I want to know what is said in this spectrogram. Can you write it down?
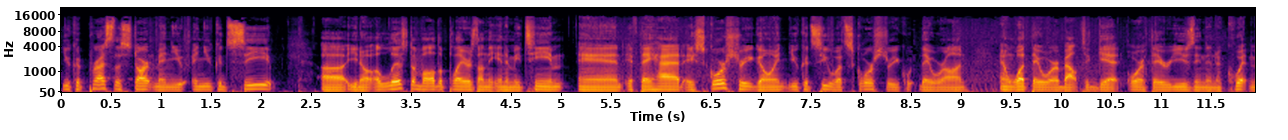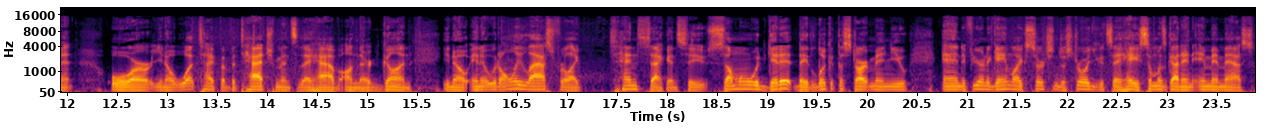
you could press the start menu and you could see, uh, you know, a list of all the players on the enemy team, and if they had a score streak going, you could see what score streak they were on and what they were about to get, or if they were using an equipment, or you know what type of attachments they have on their gun, you know, and it would only last for like 10 seconds. So someone would get it, they'd look at the start menu, and if you're in a game like Search and Destroy, you could say, hey, someone's got an MMS,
